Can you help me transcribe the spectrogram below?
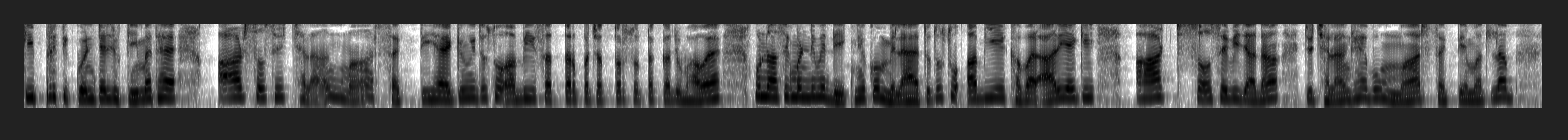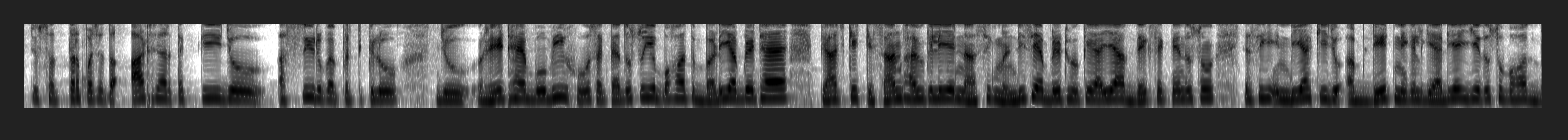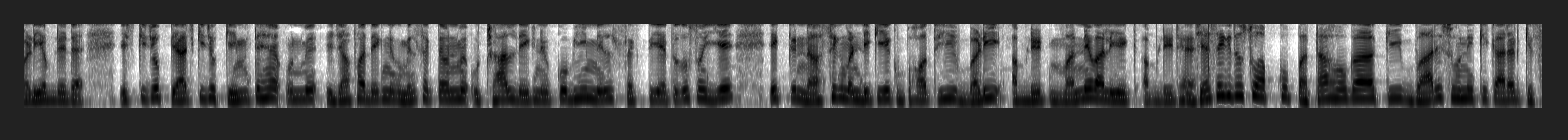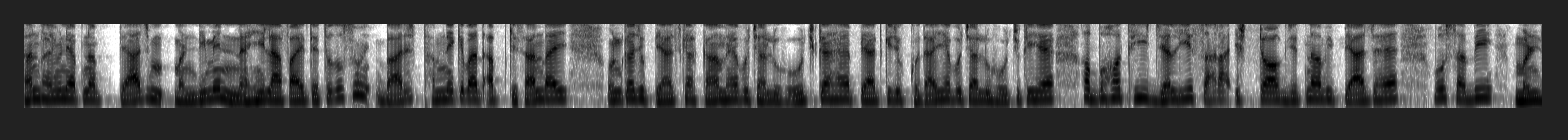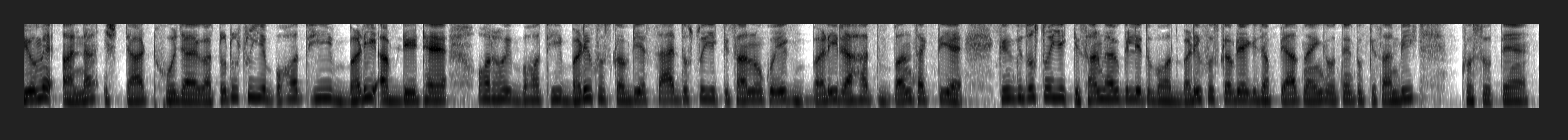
की प्रति क्विंटल जो कीमत है 800 से छलांग मार सकती है। क्योंकि दोस्तों, अभी सत्तर, पचहत्तर सौ तक का जो भाव है, वो नासिक मंडी में देखने को मिला है। तो दोस्तों, अब ये खबर आ रही है कि 800 से भी ज़्यादा जो छलांग है, वो मार सकती है। मतलब जो सत्तर पचहत्तर आठ हज़ार तक की जो अस्सी रुपये प्रति किलो जो रेट है, वो भी हो सकता है। दोस्तों, ये बहुत बड़ी अपडेट है। प्याज के किसान भाइयों के लिए नासिक मंडी से अपडेट होके आई है। आप देख सकते हैं दोस्तों, जैसे कि इंडिया की जो अपडेट निकल के आ रही है, ये दोस्तों बहुत बड़ी अपडेट है। इसकी जो प्याज की जो कीमतें हैं, उनमें इजाफा देखने को मिल सकता है, उनमें उछाल देखने को भी मिल सकती है। तो दोस्तों, ये एक नासिक मंडी की एक बहुत ही बड़ी अपडेट, मानने वाली एक अपडेट है। जैसे कि दोस्तों, आपको पता होगा कि बारिश होने के कारण किसान भाइयों ने अपना प्याज मंडी में नहीं ला पाए थे। तो दोस्तों, बारिश थमने के बाद अब किसान भाई, उनका जो प्याज का काम है, वो चालू हो चुका है। प्याज की जो खुदाई है, वो चालू हो चुकी है। और बहुत ही जल्द ये सारा स्टॉक जितना भी प्याज है, वो सभी मंडियों में आना स्टार्ट हो जाएगा। तो दोस्तों, ये बहुत ही बड़ी अपडेट है और बहुत ही बड़ी खुशखबरी है। शायद दोस्तों, ये किसानों को एक बड़ी राहत बन सकती है। क्योंकि दोस्तों, ये किसान भाइयों के लिए तो बहुत बड़ी खुशखबरी है कि जब प्याज महँगे होते हैं तो किसान भी खुश होते हैं।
